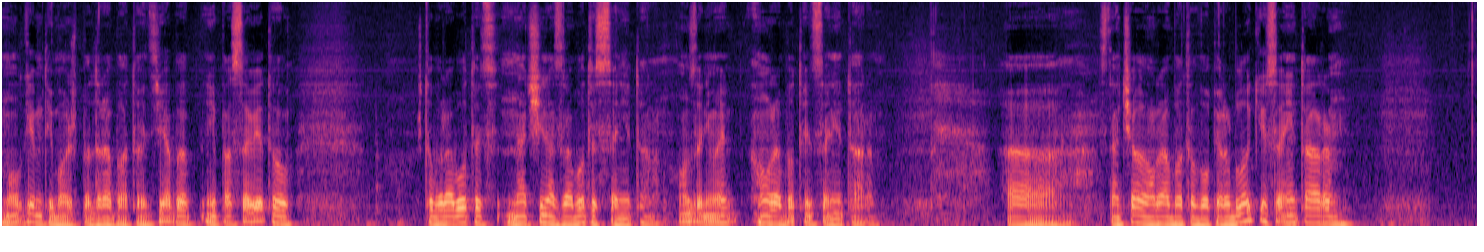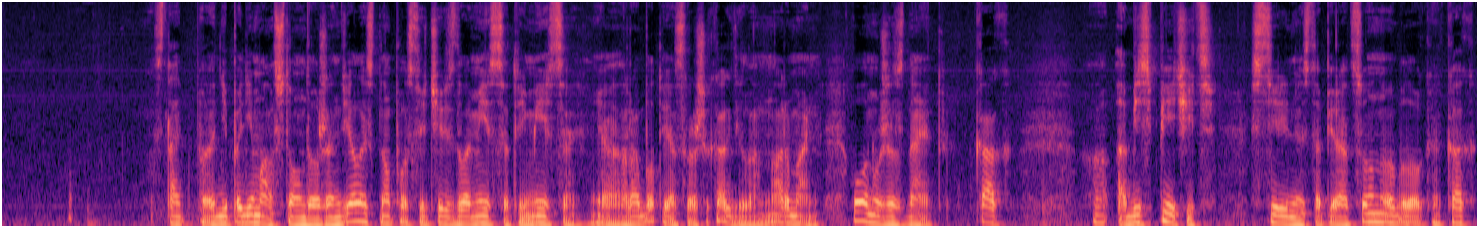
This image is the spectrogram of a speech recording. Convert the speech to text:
ну, кем ты можешь подрабатывать? Я бы и посоветовал, чтобы работать, начинать работать с санитаром. Он, занимает, он работает санитаром. А, сначала он работал в оперблоке санитаром, не понимал, что он должен делать, но после через два месяца, три месяца я работаю, я спрашиваю, как дела? Нормально. Он уже знает, как э, обеспечить стерильность операционного блока, как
